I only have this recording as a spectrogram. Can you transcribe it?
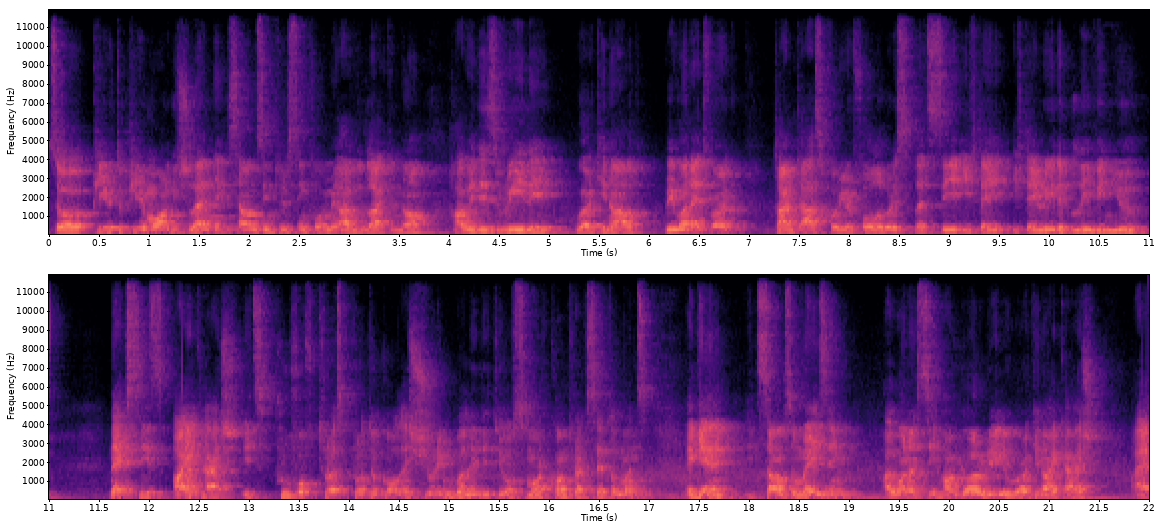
So peer-to-peer -peer mortgage lending sounds interesting for me. I would like to know how it is really working out. we Viva Network, time to ask for your followers. Let's see if they, if they really believe in you. Next is iCash. It's proof of trust protocol assuring validity of smart contract settlements. Again, it sounds amazing. I want to see how you are really working iCash. I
